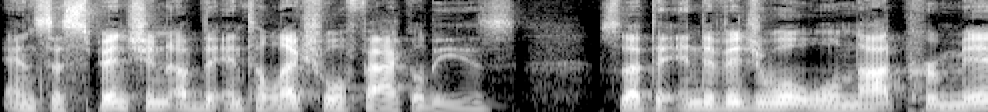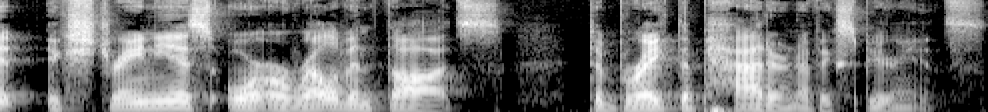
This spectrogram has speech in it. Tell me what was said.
and suspension of the intellectual faculties so that the individual will not permit extraneous or irrelevant thoughts to break the pattern of experience.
